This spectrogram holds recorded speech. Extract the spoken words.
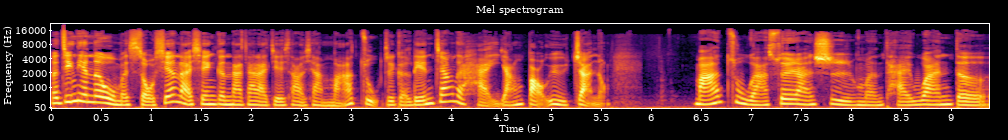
那今天呢，我们首先来先跟大家来介绍一下马祖这个连江的海洋保育站哦。马祖啊，虽然是我们台湾的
